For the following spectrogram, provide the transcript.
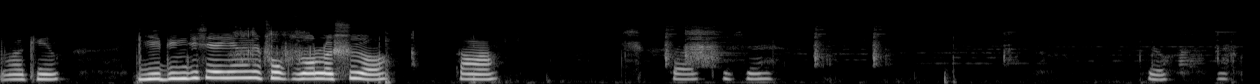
Bakayım. Yedinci şey gelince çok zorlaşıyor. Tamam. Çıkartıcı. Yok. Var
